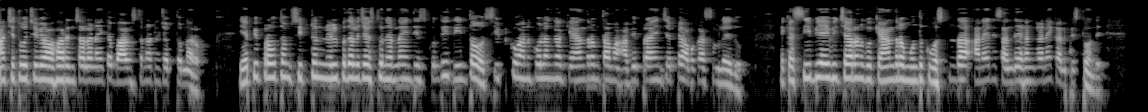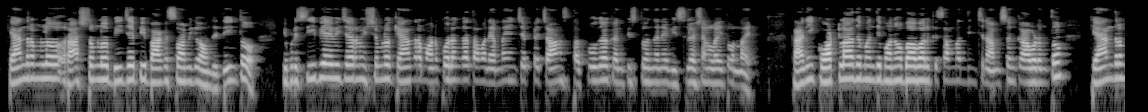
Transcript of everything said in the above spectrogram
ఆచితూచి వ్యవహరించాలని అయితే భావిస్తున్నట్లు చెప్తున్నారు. ఏపీ ప్రభుత్వం సిట్ను నిలుపుదల చేస్తూ నిర్ణయం తీసుకుంది. దీంతో సిట్కు అనుకూలంగా కేంద్రం తమ అభిప్రాయం చెప్పే అవకాశం లేదు. ఇక సిబిఐ విచారణకు కేంద్రం ముందుకు వస్తుందా అనేది సందేహంగానే కనిపిస్తోంది. కేంద్రంలో రాష్ట్రంలో బీజేపీ భాగస్వామిగా ఉంది. దీంతో ఇప్పుడు సిబిఐ విచారణ విషయంలో కేంద్రం అనుకూలంగా తమ నిర్ణయం చెప్పే ఛాన్స్ తక్కువగా కనిపిస్తోందనే విశ్లేషణలు అయితే ఉన్నాయి. కానీ కోట్లాది మంది మనోభావాలకు సంబంధించిన అంశం కావడంతో కేంద్రం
